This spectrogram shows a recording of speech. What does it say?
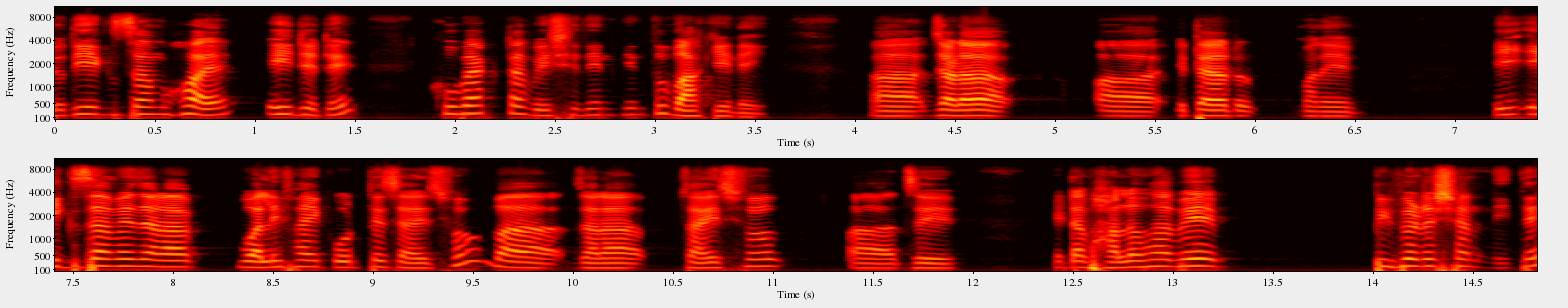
যদি এক্সাম হয় এই ডেটে খুব একটা বেশি দিন কিন্তু বাকি নেই। যারা এটার মানে এই এক্সামে যারা কোয়ালিফাই করতে চাইছো বা যারা চাইছো যে এটা ভালোভাবে প্রিপারেশন নিতে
